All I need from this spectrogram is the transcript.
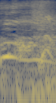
you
